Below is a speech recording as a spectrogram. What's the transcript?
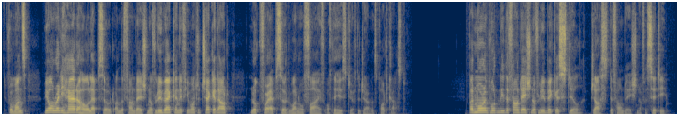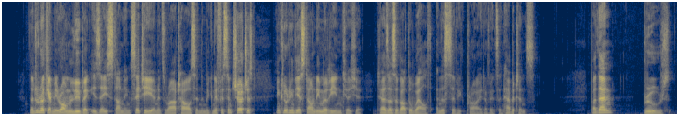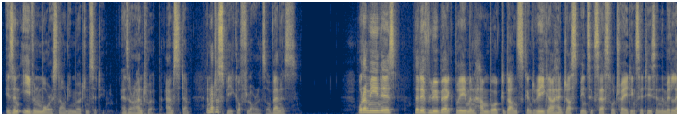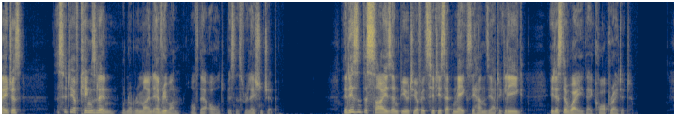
For once, we already had a whole episode on the foundation of Lübeck, and if you want to check it out, look for episode 105 of the History of the Germans podcast. But more importantly, the foundation of Lübeck is still just the foundation of a city. Now, do not get me wrong, Lübeck is a stunning city, and its Rathaus and the magnificent churches including the astounding Marienkirche, tells us about the wealth and the civic pride of its inhabitants. But then, Bruges is an even more astounding merchant city, as are Antwerp, Amsterdam, and not to speak of Florence or Venice. What I mean is that if Lübeck, Bremen, Hamburg, Gdansk, and Riga had just been successful trading cities in the Middle Ages, the city of King's Lynn would not remind everyone of their old business relationship. It isn't the size and beauty of its cities that makes the Hanseatic League, it is the way they cooperated.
